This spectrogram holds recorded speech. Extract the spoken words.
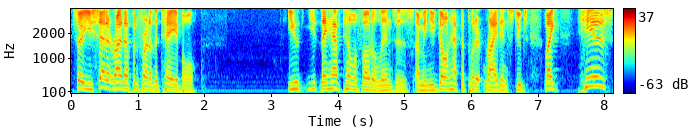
so you set it right up in front of the table. You, you they have telephoto lenses. I mean, you don't have to put it right in Stoops. Like his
